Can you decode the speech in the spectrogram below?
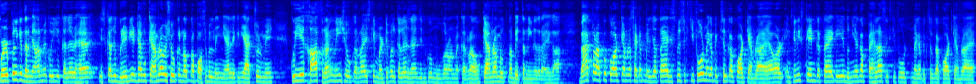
पर्पल के दरमियान में कोई ये कलर है। इसका जो ग्रेडियंट है वो कैमरा में शो करना उतना पॉसिबल नहीं है, लेकिन ये एक्चुअल में कोई ये खास रंग नहीं शो कर रहा है, इसके मल्टीपल कलर्स हैं जिनको मूव अराउंड मैं कर रहा हूँ। कैमरा में उतना बेहतर नहीं नज़र आएगा। बैक पर आपको क्वाड कैमरा सेटअप मिल जाता है, जिसमें 64 मेगापिक्सल का क्वाड कैमरा है और इन्फिनिक्स क्लेम करता है कि ये दुनिया का पहला 64 मेगापिक्सल का क्वाड कैमरा है,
